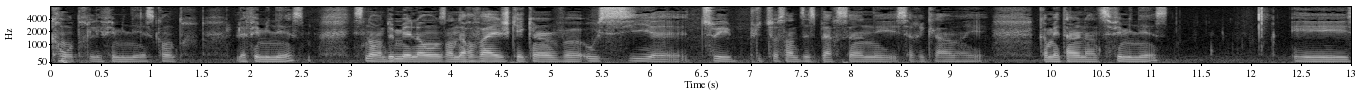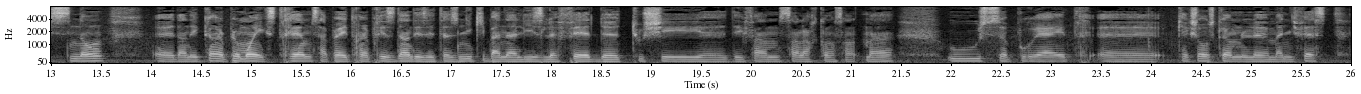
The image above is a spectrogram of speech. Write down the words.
contre les féministes, contre le féminisme. Sinon, en 2011, en Norvège, quelqu'un va aussi tuer plus de 70 personnes et se réclamer comme étant un antiféministe. Et sinon, euh, dans des cas un peu moins extrêmes, ça peut être un président des États-Unis qui banalise le fait de toucher euh, des femmes sans leur consentement, ou ça pourrait être euh, quelque chose comme le manifeste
